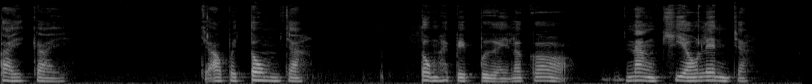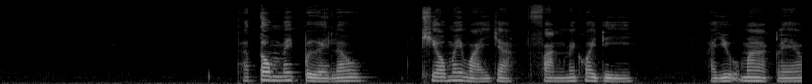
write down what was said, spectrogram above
ไตไก่ จะเอาไปต้มจ้ะ ต้มให้ไปเปื่อยแล้วก็นั่งเคี้ยวเล่นจ้ะ ถ้าต้มไม่เปื่อยแล้วเคี้ยวไม่ไหวจ้ะ ฟันไม่ค่อยดี อายุมากแล้ว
